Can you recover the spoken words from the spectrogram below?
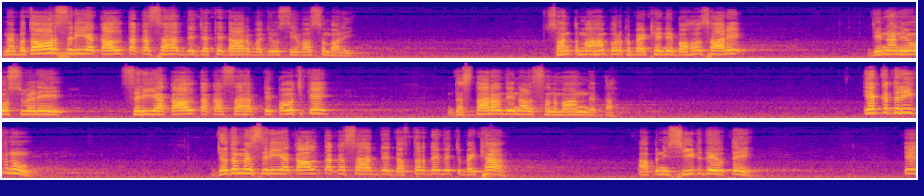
ਮੈਂ ਬਤੌਰ ਸ੍ਰੀ ਅਕਾਲ ਤਖਤ ਸਾਹਿਬ ਦੇ ਜਥੇਦਾਰ ਵਜੋਂ ਸੇਵਾ ਸੰਭਾਲੀ। ਸੰਤ ਮਹਾਂਪੁਰਖ ਬੈਠੇ ਨੇ ਬਹੁਤ ਸਾਰੇ, ਜਿਨ੍ਹਾਂ ਨੇ ਉਸ ਵੇਲੇ ਸ੍ਰੀ ਅਕਾਲ ਤਖਤ ਸਾਹਿਬ ਤੇ ਪਹੁੰਚ ਕੇ ਦਸਤਾਰਾਂ ਦੇ ਨਾਲ ਸਨਮਾਨ ਦਿੱਤਾ। ਇੱਕ ਤਰੀਕ ਨੂੰ ਜਦੋਂ ਮੈਂ ਸ੍ਰੀ ਅਕਾਲ ਤਖਤ ਸਾਹਿਬ ਦੇ ਦਫ਼ਤਰ ਦੇ ਵਿੱਚ ਬੈਠਾ, ਆਪਣੀ ਸੀਟ ਦੇ ਉੱਤੇ, ਤੇ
